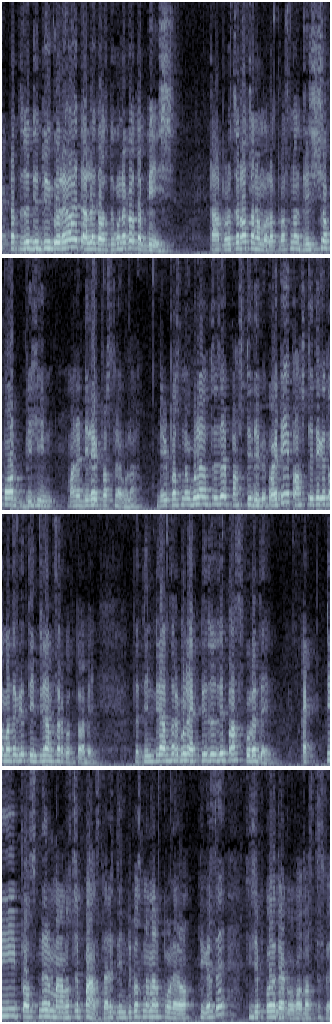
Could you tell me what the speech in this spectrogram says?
একটাতে যদি দুই করে হয়, তাহলে দশ দুগুণে কত? বিশ। তারপর হচ্ছে রচনামূলক প্রশ্ন দৃশ্যপট বিহীন মানে ডিরেক্ট প্রশ্নগুলা। ডিরেক্ট প্রশ্নগুলো হচ্ছে যে পাঁচটি দেবে। কয়টি? পাঁচটি থেকে তোমাদেরকে তিনটির আনসার করতে হবে। তো তিনটির আনসারগুলো একটি যদি পাস করে দেয়, একটি প্রশ্নের মান হচ্ছে পাঁচ, তাহলে তিনটি প্রশ্নের মান পনেরো, ঠিক আছে? হিসেব করে দেখো কত আসতেছে।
